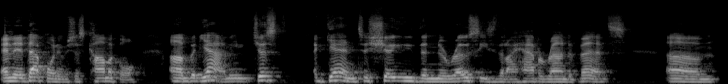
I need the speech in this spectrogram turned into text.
And at that point, it was just comical. Um, but yeah, I mean, just again to show you the neuroses that I have around events. Um,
